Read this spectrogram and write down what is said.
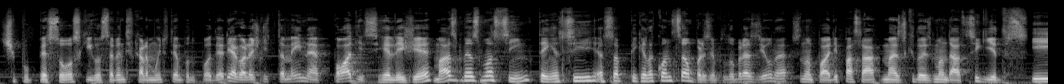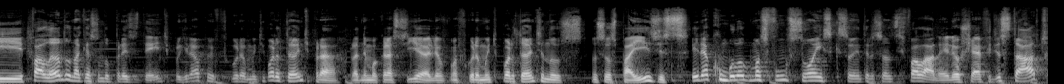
tipo pessoas que gostariam de ficar muito tempo no poder e agora a gente também, né, pode se reeleger, mas mesmo assim tem esse, essa pequena condição, por exemplo, no Brasil, né, você não pode passar mais do que dois mandatos seguidos. E falando na questão do presidente, porque ele é uma figura muito importante para a democracia, ele é uma figura muito importante nos, nos seus países, ele acumula algumas funções que são interessantes de falar, né? Ele é o chefe de Estado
